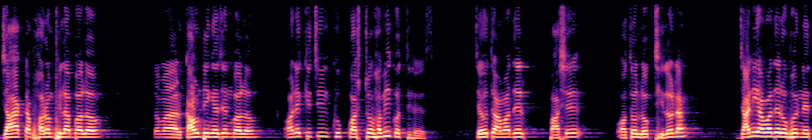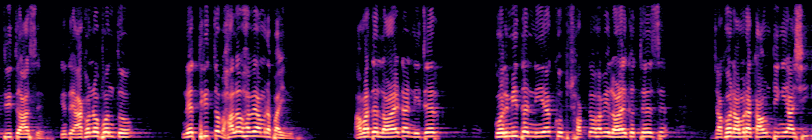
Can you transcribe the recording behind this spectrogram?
যা একটা ফর্ম ফিল আপ বলো, তোমার কাউন্টিং এজেন্ট বলো, অনেক কিছুই খুব কষ্টভাবেই করতে হয়েছে। যেহেতু আমাদের পাশে অত লোক ছিল না, জানি আমাদের ওপর নেতৃত্ব আছে, কিন্তু এখনও পর্যন্ত নেতৃত্ব ভালোভাবে আমরা পাইনি। আমাদের লড়াইটা নিজের কর্মীদের নিয়ে খুব শক্তভাবেই লড়াই করতে হয়েছে। যখন আমরা কাউন্টিংয়ে আসি,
